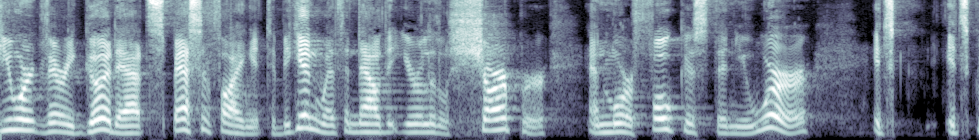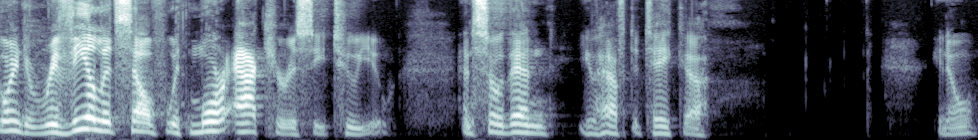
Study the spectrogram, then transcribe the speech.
you weren't very good at specifying it to begin with. And now that you're a little sharper and more focused than you were, it's, it's going to reveal itself with more accuracy to you. And so then you have to take a, you know,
